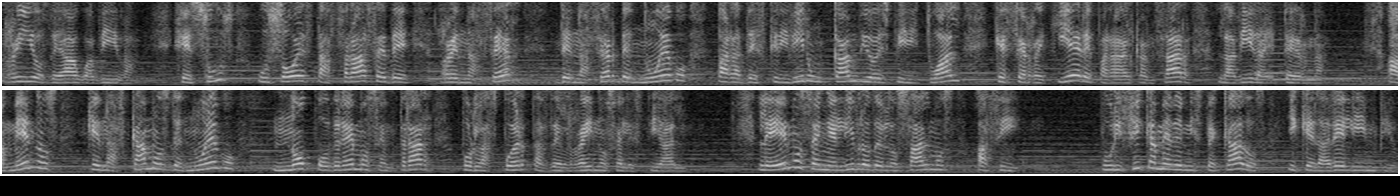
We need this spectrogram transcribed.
ríos de agua viva. Jesús usó esta frase de renacer de nacer de nuevo para describir un cambio espiritual que se requiere para alcanzar la vida eterna. A menos que nazcamos de nuevo, no podremos entrar por las puertas del reino celestial. Leemos en el libro de los Salmos así, Purifícame de mis pecados y quedaré limpio.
